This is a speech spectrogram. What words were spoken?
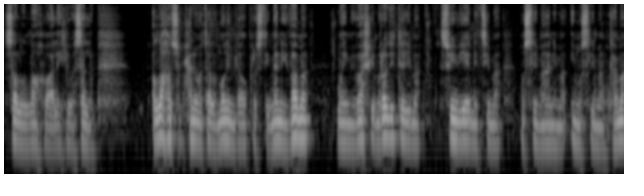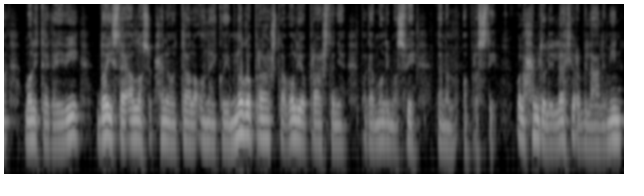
sallallahu alaihi wa sallam. Allaha subhanahu wa ta'ala molim da oprosti meni i vama, mojim i vašim roditeljima, svim vjernicima, muslimanima i muslimankama. Molite ga i vi. Doista je Allah subhanahu wa ta'ala onaj koji mnogo prašta, voli opraštanje, pa ga molimo svi da nam oprosti. Walhamdulillahi rabbil alamin.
